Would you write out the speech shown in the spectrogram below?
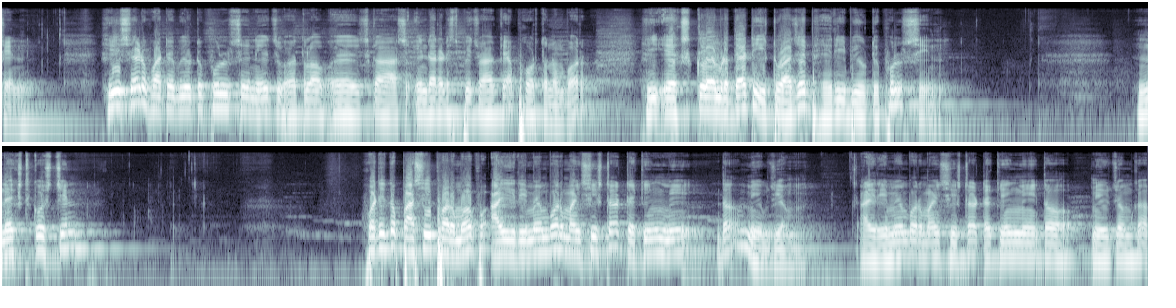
scene he said what a beautiful scene is मतलब इसका इनडायरेक्ट स्पीच हुआ क्या? Fourth number he exclaimed that it was a very beautiful scene Next question what is the passive form of I remember my sister taking me the museum I remember my sister taking me the museum का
